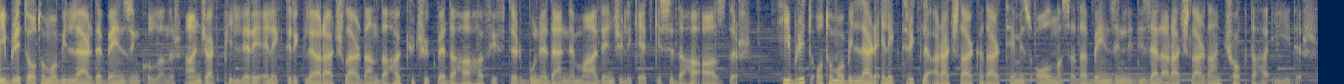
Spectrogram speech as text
Hibrit otomobillerde benzin kullanır ancak pilleri elektrikli araçlardan daha küçük ve daha hafiftir bu nedenle madencilik etkisi daha azdır. Hibrit otomobiller elektrikli araçlar kadar temiz olmasa da benzinli dizel araçlardan çok daha iyidir.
